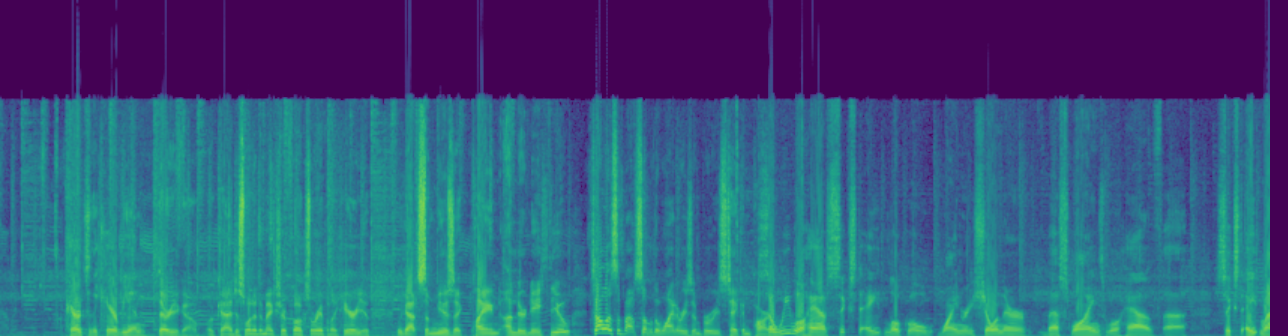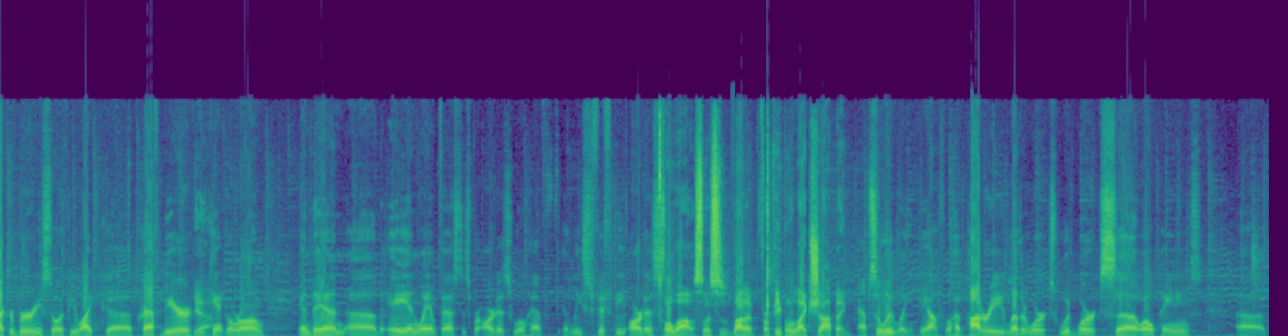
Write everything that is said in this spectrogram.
Parrots of the Caribbean. There you go. Okay, I just wanted to make sure folks were able to hear you. We got some music playing underneath you. Tell us about some of the wineries and breweries taking part. So we will have six to eight local wineries showing their best wines. We'll have uh, six to eight microbreweries. So if you like uh, craft beer, Yeah. you can't go wrong. And then uh, the A in WAMM Fest is for artists. We'll have at least 50 artists. oh wow, so it's a lot of for people who like shopping. Absolutely, yeah. We'll have pottery, leatherworks, woodworks, uh, oil paintings, uh,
